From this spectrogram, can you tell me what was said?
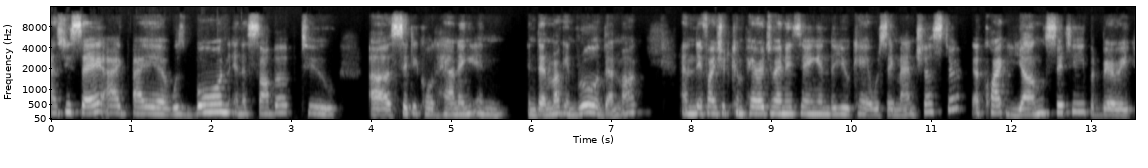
As you say, I, I uh, was born in a suburb to a city called Herning in, in Denmark, in rural Denmark. And if I should compare it to anything in the UK, I would say Manchester, a quite young city, but very,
